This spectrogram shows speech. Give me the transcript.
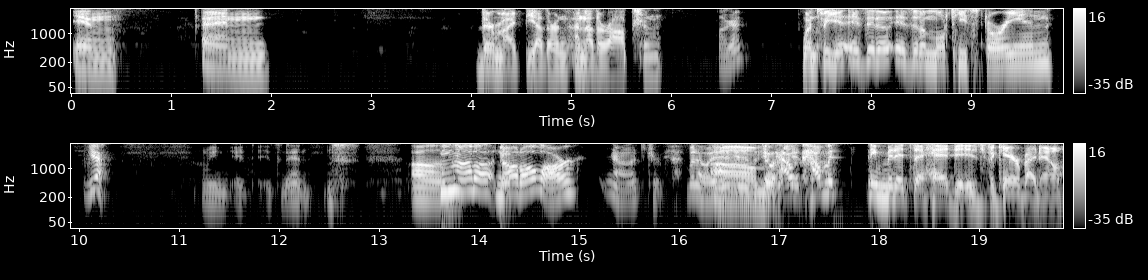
inn, and there might be other another option. Okay. Once we get, is it a is it a multi-story inn? Yeah, I mean it, it's an inn. not all, not all are. no, that's true. But no, it, Um, it is. So how how many minutes ahead is Fi'cayr by now?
